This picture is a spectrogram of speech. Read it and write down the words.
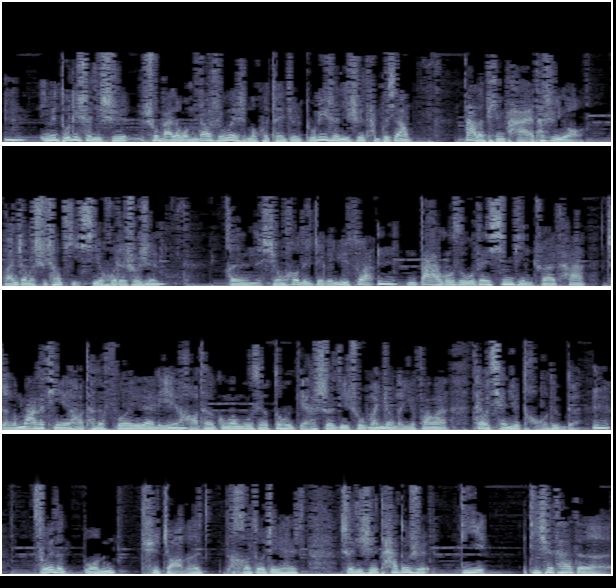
嗯，因为独立设计师说白了，我们当时为什么会推，就是独立设计师他不像大的品牌，它是有完整的市场体系或者说是很雄厚的这个预算，嗯，大公司无非新品出来，它整个 marketing 也好，它的 for A 代理也好，它的公关公司都会给他设计出完整的一个方案，他有钱去投，对不对？嗯，所有的我们去找的合作这些设计师，他都是第一，的确他的。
